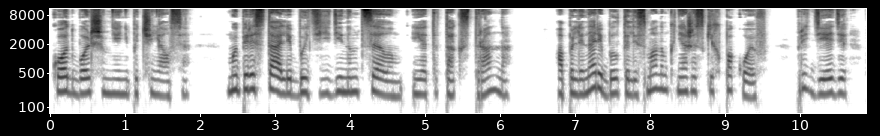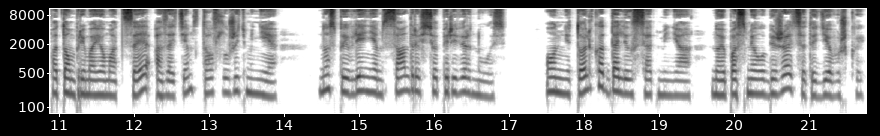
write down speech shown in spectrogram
Кот больше мне не подчинялся. Мы перестали быть единым целым, и это так странно. Аполлинарий был талисманом княжеских покоев — при деде, потом при моем отце, а затем стал служить мне. Но с появлением Сандры все перевернулось. Он не только отдалился от меня, но и посмел убежать с этой девушкой.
